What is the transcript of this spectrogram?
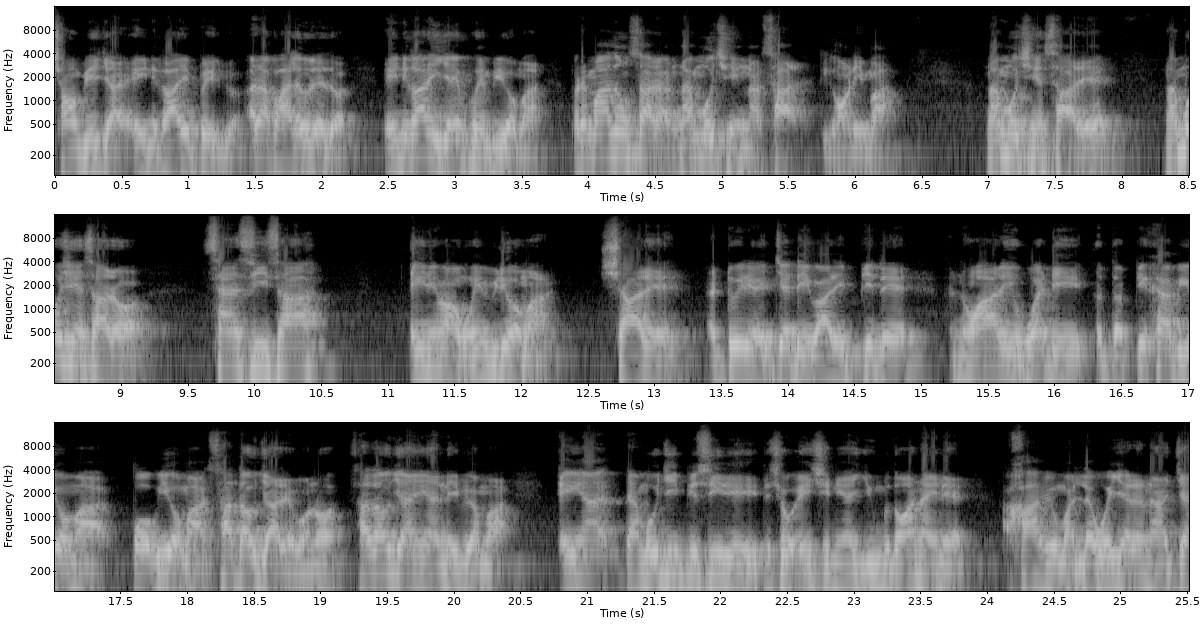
ရှောင်ပြေးကြအိမ်တကားတွေပိတ်ပြီးတော့အဲ့ဒါဘာလို့လဲဆိုတော့အိမ်တကားတွေရိုက်ဖွင့်ပြီးတော့မှပထမဆုံးစတာငတ်မွချင်းကစတယ်ဒီကောင်းလေးမှာ ငတ်မွချင်းစတယ်ငတ်မွချင်းစတော့ဆန်စီစားအိမ်ထဲမှာဝင်ပြီးတော့မှရှာတယ်အတွေ့တဲ့ကြက်တွေဘာတွေပြစ်တယ်အနွားတွေဝက်တွေပြစ်ခတ်ပြီးတော့မှပေါ်ပြီးတော့မှစားတော့ကြတယ်ပေါ့နော်စားတော့ကြရင်ကနေပြီးတော့မှအိမ်ကတံမိုးကြီးပစ္စည်းတွေတချို့အိမ်ရှင်တွေကယူမသွားနိုင်တဲ့အခါမျိုးမှာလက်ဝဲရတနာကြံ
